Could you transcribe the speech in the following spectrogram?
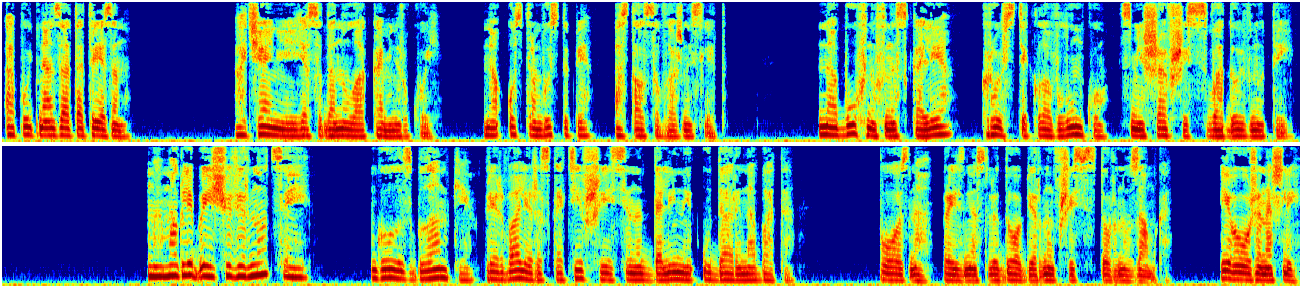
а путь назад отрезан. В отчаянии я саданула камень рукой. На остром выступе остался влажный след. Набухнув на скале, кровь стекла в лунку, смешавшись с водой внутри. Мы могли бы еще вернуться и голос Бланки прервали раскатившиеся над долиной удары Набата. Поздно, произнес Людо, обернувшись в сторону замка. Его уже нашли.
